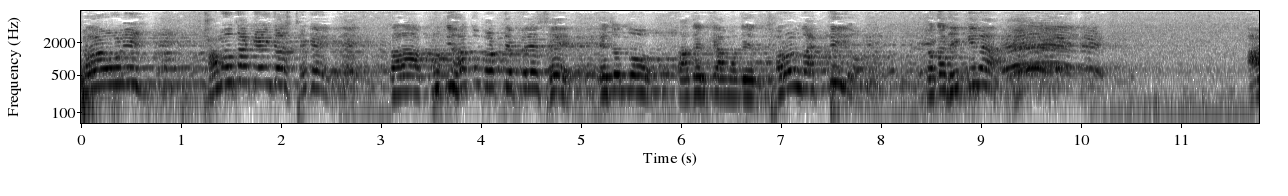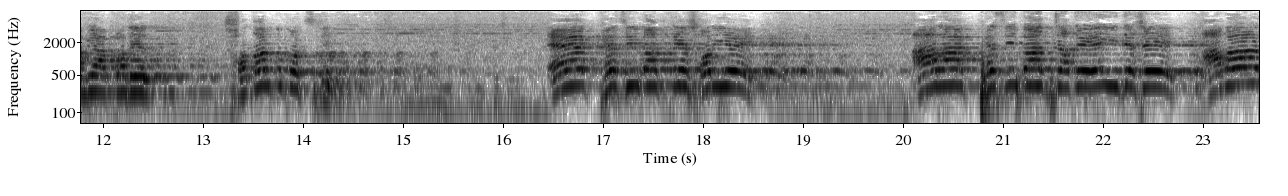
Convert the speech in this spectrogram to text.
ফেরাউনির ক্ষমতাকে এই দেশ থেকে তারা প্রতিহত করতে পেরেছে। এজন্য তাদেরকে আমাদের স্মরণ রাখতেই হবে। কথা ঠিক কিনা? আমি আপনাদের সতর্ক করছি। এক ফেসিবাদকে সরিয়ে আর এক ফেসিবাদ যাতে এই দেশে আবার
